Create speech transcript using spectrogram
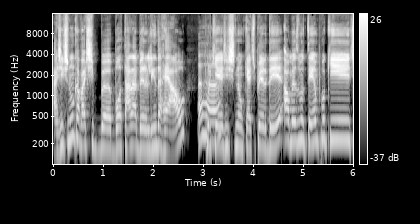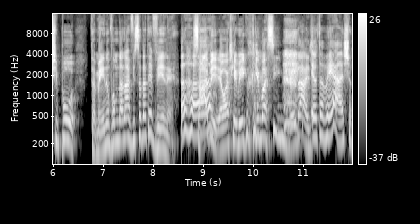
a gente nunca vai te uh, botar na berlinda real, Aham. porque a gente não quer te perder, ao mesmo tempo que, tipo, também não vamos dar na vista da TV, né? Aham. Sabe? Eu acho que é meio que o clima assim, de verdade. Eu também acho.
